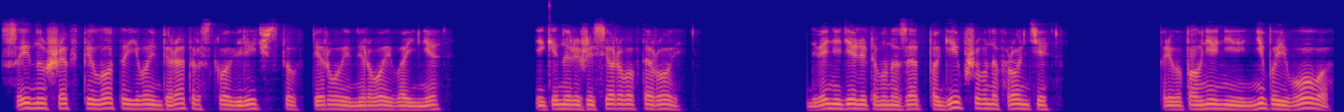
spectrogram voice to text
Сыну шеф-пилота его императорского величества в Первой мировой войне и кинорежиссера во Второй, две недели тому назад погибшего на фронте при выполнении не боевого,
